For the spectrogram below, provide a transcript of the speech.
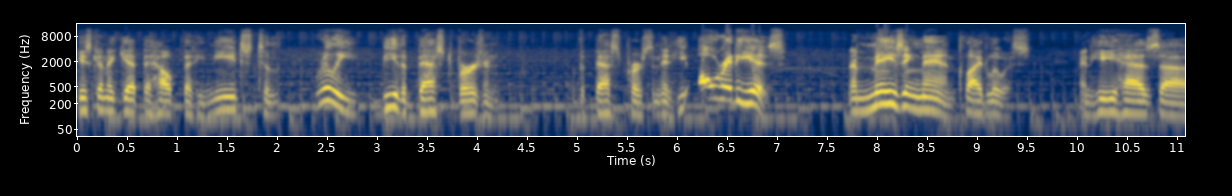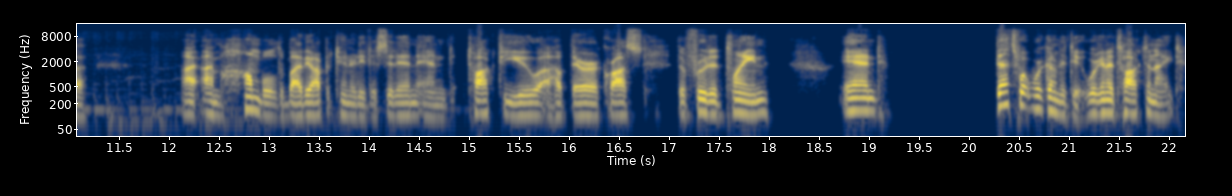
he's going to get the help that he needs to really be the best version of the best person that he already is. An amazing man, Clyde Lewis. And he has, uh, I, am humbled by the opportunity to sit in and talk to you out there across the fruited plain. And that's what we're going to do. We're going to talk tonight.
